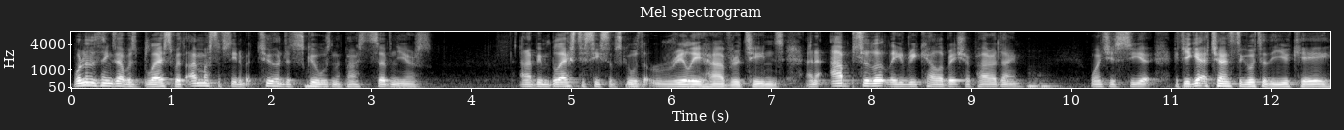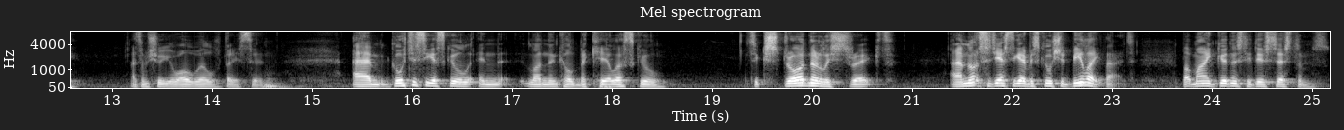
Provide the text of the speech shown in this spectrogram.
One of the things I was blessed with, I must have seen about 200 schools in the past seven years. And I've been blessed to see some schools that really have routines. And it absolutely recalibrates your paradigm once you see it. If you get a chance to go to the UK, as I'm sure you all will very soon, um, go to see a school in London called Michaela School. It's extraordinarily strict. And I'm not suggesting every school should be like that. But my goodness, they do systems.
